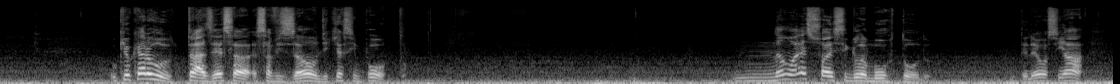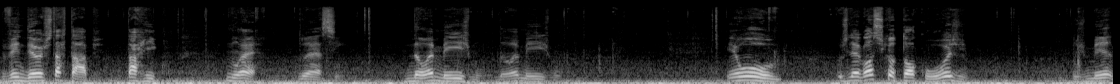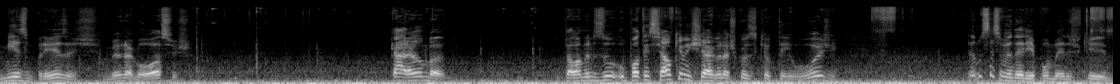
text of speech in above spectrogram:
O que eu quero trazer é essa, essa visão de que assim, pô, não é só esse glamour todo. Entendeu? Assim, ah, vendeu a startup, tá rico. Não é, não é assim. Não é mesmo, não é mesmo. Eu, os negócios que eu toco hoje, as minhas empresas, meus negócios, caramba, pelo menos o, o, potencial que eu enxergo nas coisas que eu tenho hoje, eu não sei se eu venderia por menos que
